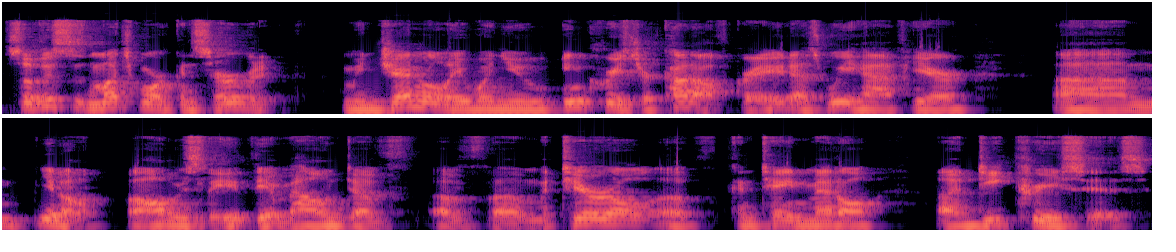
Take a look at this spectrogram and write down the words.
So this is much more conservative. I mean, generally, when you increase your cutoff grade, as we have here, um, you know, obviously the amount of, of uh, material, of contained metal uh, decreases.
